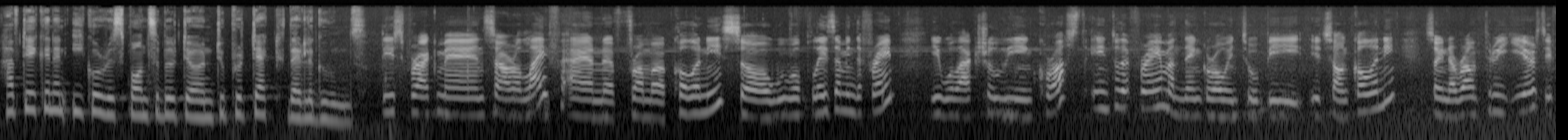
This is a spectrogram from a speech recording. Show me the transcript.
have taken an eco responsible turn to protect their lagoons. These fragments are alive and uh, from a colony, so we will place them in the frame. It will actually encrust into the frame and then grow into be its own colony. So in around three years, if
